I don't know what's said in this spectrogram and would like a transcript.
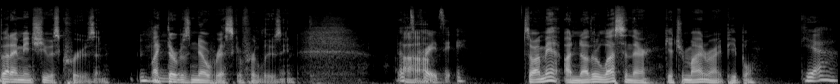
But I mean, she was cruising. Like there was no risk of her losing. That's um, crazy. So I mean, another lesson there. Get your mind right, people. Yeah.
